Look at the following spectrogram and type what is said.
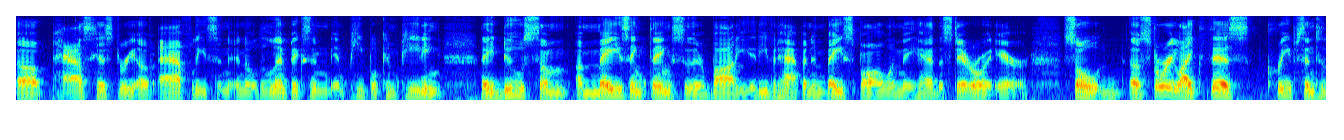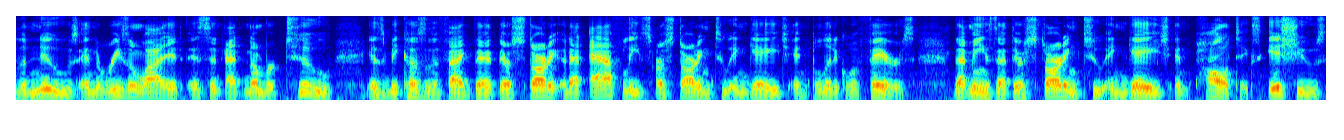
uh, past history of athletes and, and the Olympics and, and, people competing, they do some amazing things to their body. It even happened in baseball when they had the steroid era. So a story like this creeps into the news. And the reason why it is at number two is because of the fact that they're starting that athletes are starting to engage in political affairs. That means that they're starting to engage in politics issues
